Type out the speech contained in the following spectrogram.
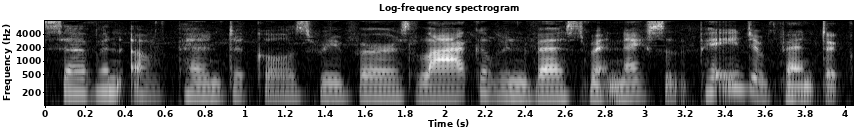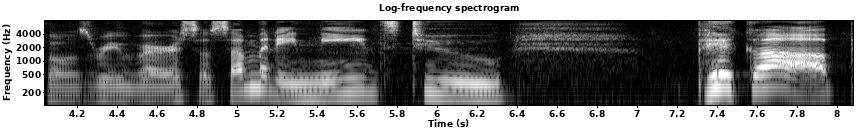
Seven of Pentacles reverse, lack of investment next to the Page of Pentacles reverse. So somebody needs to pick up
